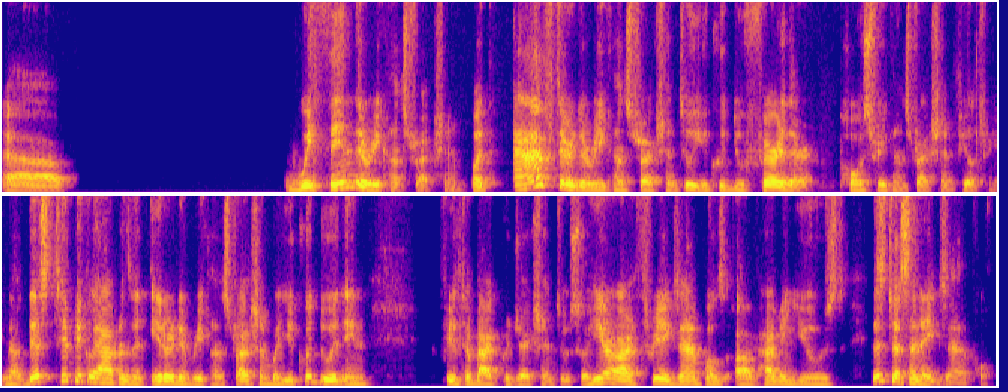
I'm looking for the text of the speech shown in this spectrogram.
uh, within the reconstruction. But after the reconstruction too, you could do further post-reconstruction filtering. Now, this typically happens in iterative reconstruction, but you could do it in filter back projection too. So here are three examples of having used, this is just an example,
